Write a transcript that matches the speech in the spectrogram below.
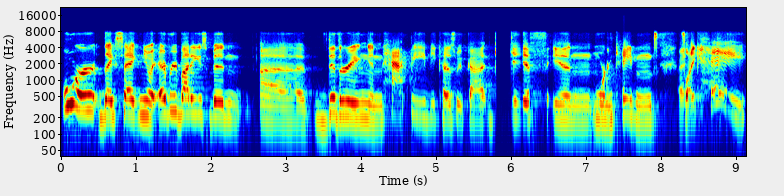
Or they say, you know, everybody's been uh, dithering and happy because we've got GIF in Mordenkainen's. It's Right. like, hey,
